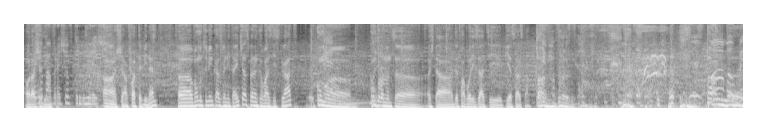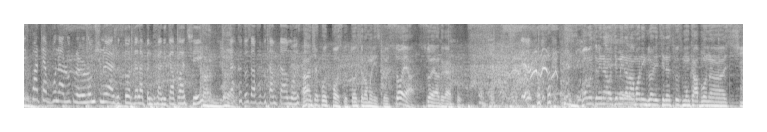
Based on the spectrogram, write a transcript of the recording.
orașe Craiova, din... Brașov, Târgu Mureș. Așa, foarte bine. Uh, vă mulțumim că ați venit aici, sperăm că v-ați distrat. Cum, uh, cum pronunță ăștia defavorizații piesa asta? Thunder. Mamă, vezi partea bună a lucrurilor, luăm și noi ajutor de la pentru handicapați și Thunder. dacă tot s-a făcut tamtamul ăsta. A început postul, toți românii spun Soia, soia dracu Vă mulțumim, ne auzim mâine la Morning Glory Ține sus munca bună Și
